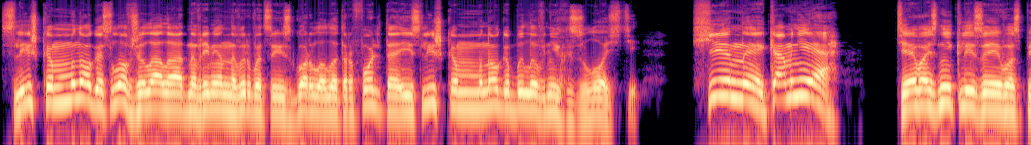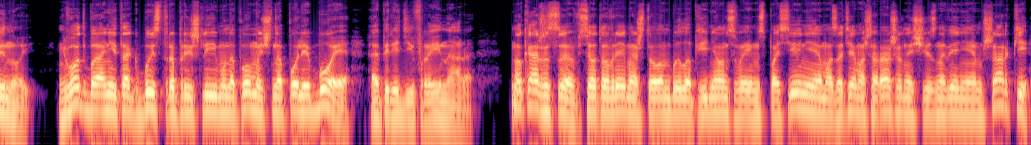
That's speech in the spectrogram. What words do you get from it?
Слишком много слов желало одновременно вырваться из горла Латерфольта, и слишком много было в них злости. «Хинны, ко мне!» Те возникли за его спиной. Вот бы они так быстро пришли ему на помощь на поле боя, опередив Рейнара. Но, кажется, все то время, что он был опьянен своим спасением, а затем ошарашен исчезновением Шарки,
